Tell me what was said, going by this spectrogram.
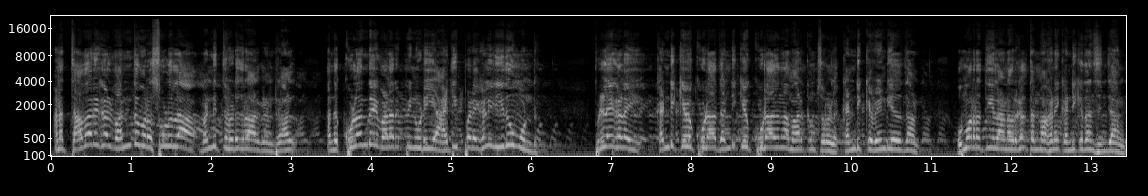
ஆனா தவறுகள் வந்தும் ரசூலுல்லா மன்னித்து விடுகிறார்கள் என்றால் அந்த குழந்தை வளர்ப்பினுடைய அடிப்படைகளில் இதுவும் உண்டு. பிள்ளைகளை கண்டிக்கவே கூடாது தண்டிக்கவே கூடாதுன்னு நான் மார்க்கம் சொல்லல. கண்டிக்க வேண்டியதுதான். உமர் ரத்தியிலானவர்கள் தன் மகனை கண்டிக்க தான் செஞ்சாங்க.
